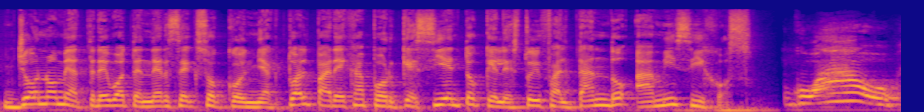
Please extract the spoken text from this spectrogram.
Yo no me atrevo a tener sexo con mi actual pareja porque siento que le estoy faltando a mis hijos. ¡Guau!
